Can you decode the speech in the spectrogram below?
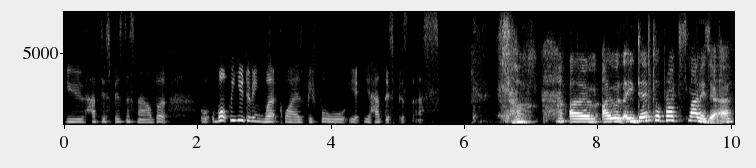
you have this business now, but what were you doing work-wise before you, you had this business? So, um, I was a dental practice manager.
